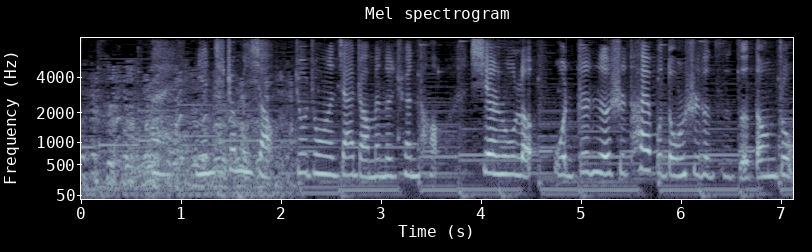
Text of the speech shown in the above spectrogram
唉，年纪这么小就中了家长们的圈套，陷入了我真的是太不懂事的自责当中。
